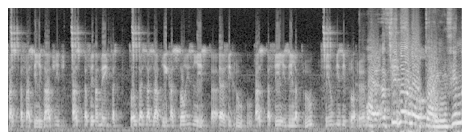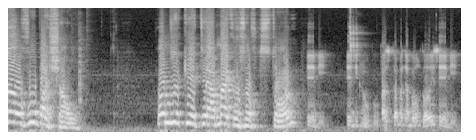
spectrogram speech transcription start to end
Pasta facilidade. de- Pasta ferramentas. Todas as aplicações. Lista. F grupo. Pasta filhos e Pro. Filmes e programas. Olha, afinal não tenho, afinal vou baixá-lo. Vamos aqui até à Microsoft Store. N. N grupo. Pasta Manamão 2 N.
